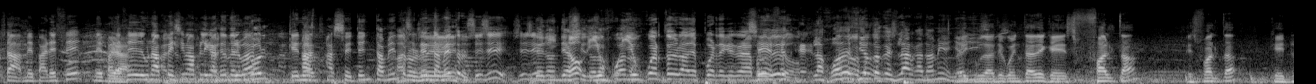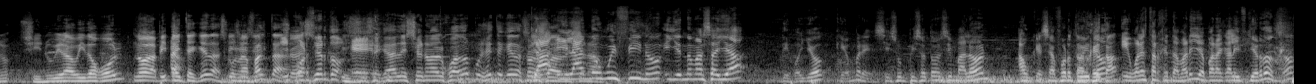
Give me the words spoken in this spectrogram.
O sea, me parece, me parece de una pésima aplicación del VAR que no, a, a 70 metros. a 70 de- metros, sí, sí, sí, sí. de donde No, ha sido y, la un, jugada. y un cuarto de hora después de que se haya Sí, producido. la jugada es cierto que es larga también. Y tú date cuenta de que es falta, es falta, que no- si no hubiera habido gol, No, la pita. ahí te quedas Sí, con sí, la sí. falta. Y por cierto, Y si eh, se queda lesionado el jugador, pues ahí te quedas con Ya hilando muy fino y yendo más allá, digo yo que, hombre, si es un pisotón sin balón, aunque sea fortuito, Tarjeta. igual es tarjeta amarilla para Cali izquierdo, ¿no?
